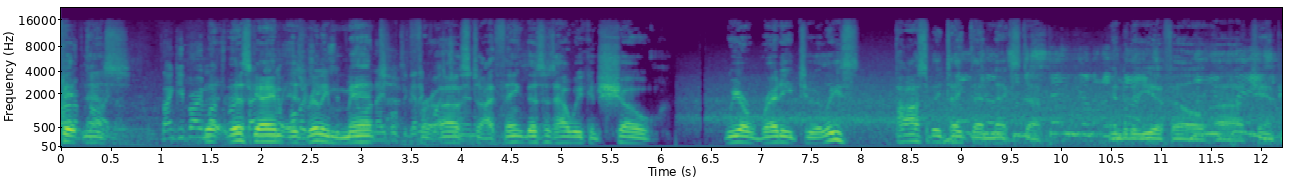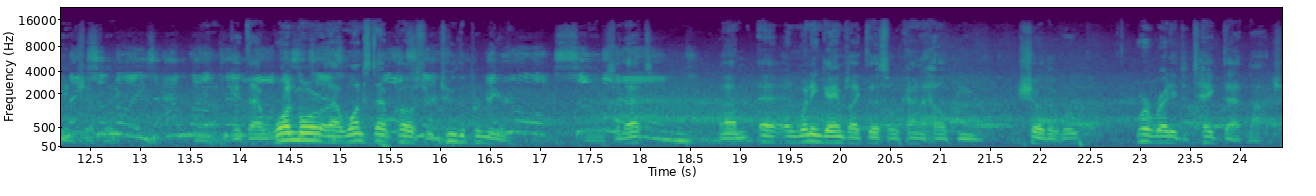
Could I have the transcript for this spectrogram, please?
fitness. Thank you very much. this game is really meant for us to. I think this is how we can show we are ready to at least possibly take that next step into the EFL uh, Championship Uh, get that one more, that one step closer to the Premier. So that's um, and, and winning games like this will kind of help you show that we're we're ready to take that notch.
